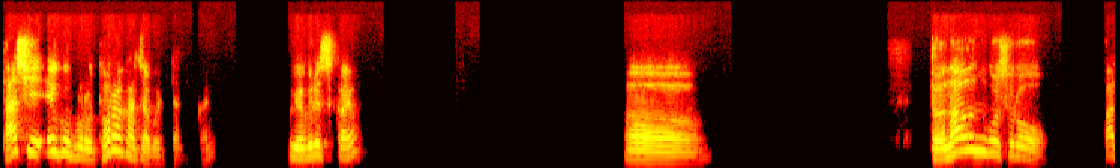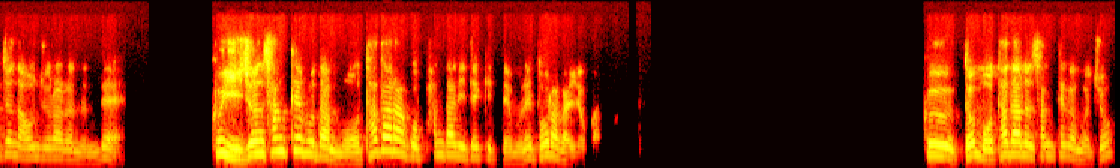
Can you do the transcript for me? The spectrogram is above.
다시 애굽으로 돌아가자고 했다니까요. 왜 그랬을까요? 어, 더 나은 곳으로 빠져나온 줄 알았는데 그 이전 상태보다 못하다라고 판단이 됐기 때문에 돌아가려고 합니다. 그 더 못하다는 상태가 뭐죠?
